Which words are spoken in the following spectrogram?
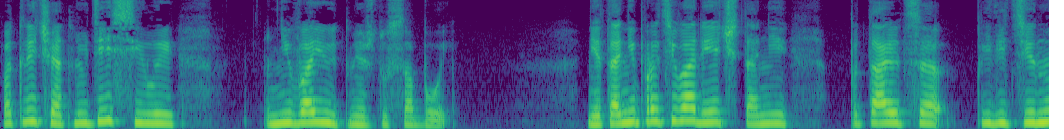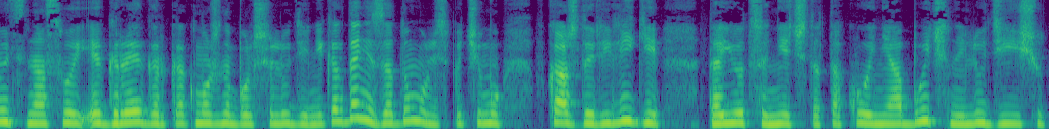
В отличие от людей, силы не воюют между собой. Нет, они противоречат, они пытаются перетянуть на свой эгрегор как можно больше людей. Никогда не задумывались, почему в каждой религии дается нечто такое необычное, люди ищут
